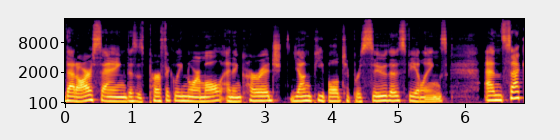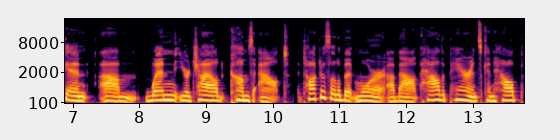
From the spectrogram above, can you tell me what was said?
that are saying this is perfectly normal and encourage young people to pursue those feelings and second um, when your child comes out talk to us a little bit more about how the parents can help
